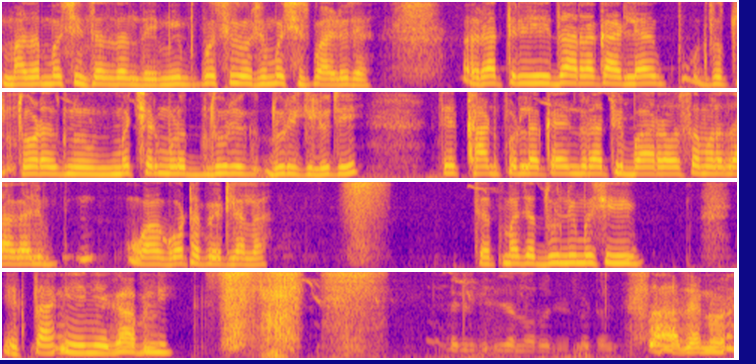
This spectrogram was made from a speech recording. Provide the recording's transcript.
माझा मशीनचा धंदा आहे. मी पस्तीस वर्ष मशीच पाळली होत्या रात्री दारा काढल्या थोडा थोडं मच्छरमुळं दुरी दुरी केली होती. ते खांड पडलं काय रात्री बारा वाजता मला जागा आली वा गोठा पेटल्याला त्यात माझ्या दोन्ही म्हशी एक तांगी आणि एक गाबणी सहा जनावर.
